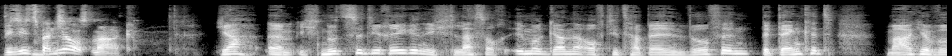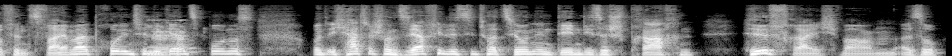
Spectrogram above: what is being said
Wie sieht's bei dir aus, Marc? Ja, ähm, ich nutze die Regeln. Ich lasse auch immer gerne auf die Tabellen würfeln. Bedenket, Magier würfeln zweimal pro Intelligenzbonus. Und ich hatte schon sehr viele Situationen, in denen diese Sprachen hilfreich waren. Also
